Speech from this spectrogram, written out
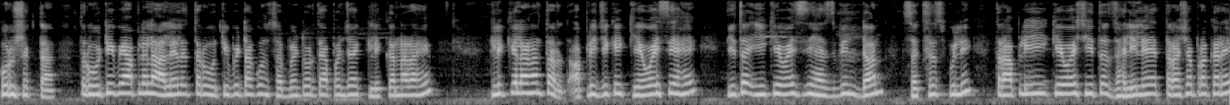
करू शकता. तर ओ टी पी आपल्याला आलेलं तर ओ टी पी टाकून सबमिटवरती आपण जे क्लिक करणार आहे. क्लिक केल्यानंतर आपली जी काही के वाय सी आहे तिथं E K Y C has been done successfully तर आपली ई के वाय सी इथं झालेली आहे. तर अशा प्रकारे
